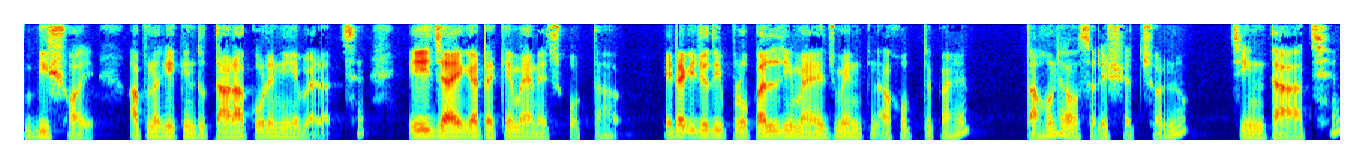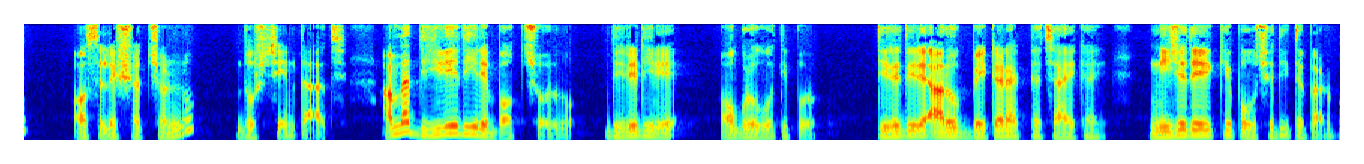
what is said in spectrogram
বিষয় আপনাকে কিন্তু তাড়া করে নিয়ে বেড়াচ্ছে। এই জায়গাটাকে ম্যানেজ করতে হবে। এটাকে যদি প্রপারলি ম্যানেজমেন্ট না করতে পারেন, তাহলে অসলেশার জন্য চিন্তা আছে অসলেশার জন্য দুশ্চিন্তা আছে। আমরা ধীরে ধীরে চলব। ধীরে ধীরে অগ্রগতি করব। ধীরে ধীরে আরও বেটার একটা জায়গায় নিজেদেরকে পৌঁছে দিতে পারব।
